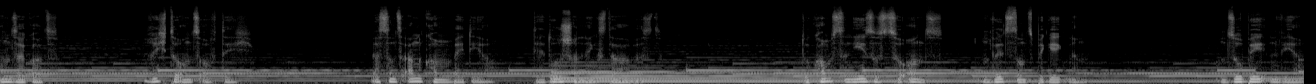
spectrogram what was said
Unser Gott, richte uns auf dich. Lass uns ankommen bei dir, der du schon längst da bist. Du kommst in Jesus zu uns und willst uns begegnen. Und so beten wir.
